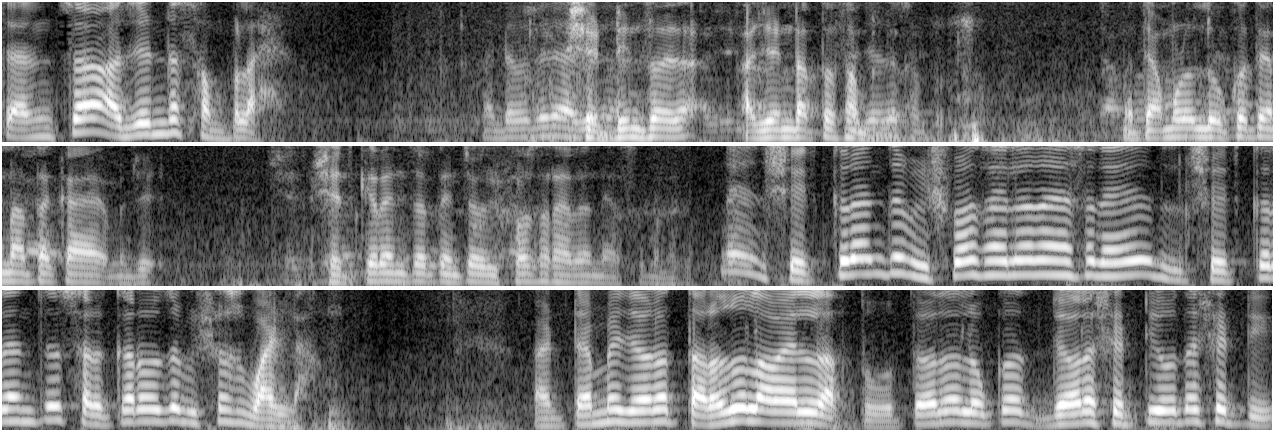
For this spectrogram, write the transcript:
त्यांचा अजेंडा संपला आहे आणि त्यामुळे शेट्टींचा अजेंडा आता संपला. संपला. मग त्यामुळे लोक त्यांना आता काय म्हणजे शेतकऱ्यांचा त्यांच्यावर विश्वास राहिला नाही असं म्हणायचं. नाही शेतकऱ्यांचा विश्वास राहिला नाही असं नाही. शेतकऱ्यांचा सरकारवरचा विश्वास वाढला. आणि त्यामुळे जेव्हा तराजू लावायला लागतो त्यावेळेला लोक जेव्हा शेट्टी होता शेट्टी.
